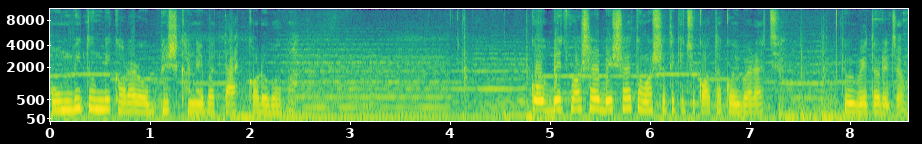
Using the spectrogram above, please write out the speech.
হম্বি তম্বি করার অভ্যেসখানে এবার ত্যাগ করো বাবা। কোবরেজ মশার বিষয়ে তোমার সাথে কিছু কথা কইবার আছে। তুমি ভেতরে যাও।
